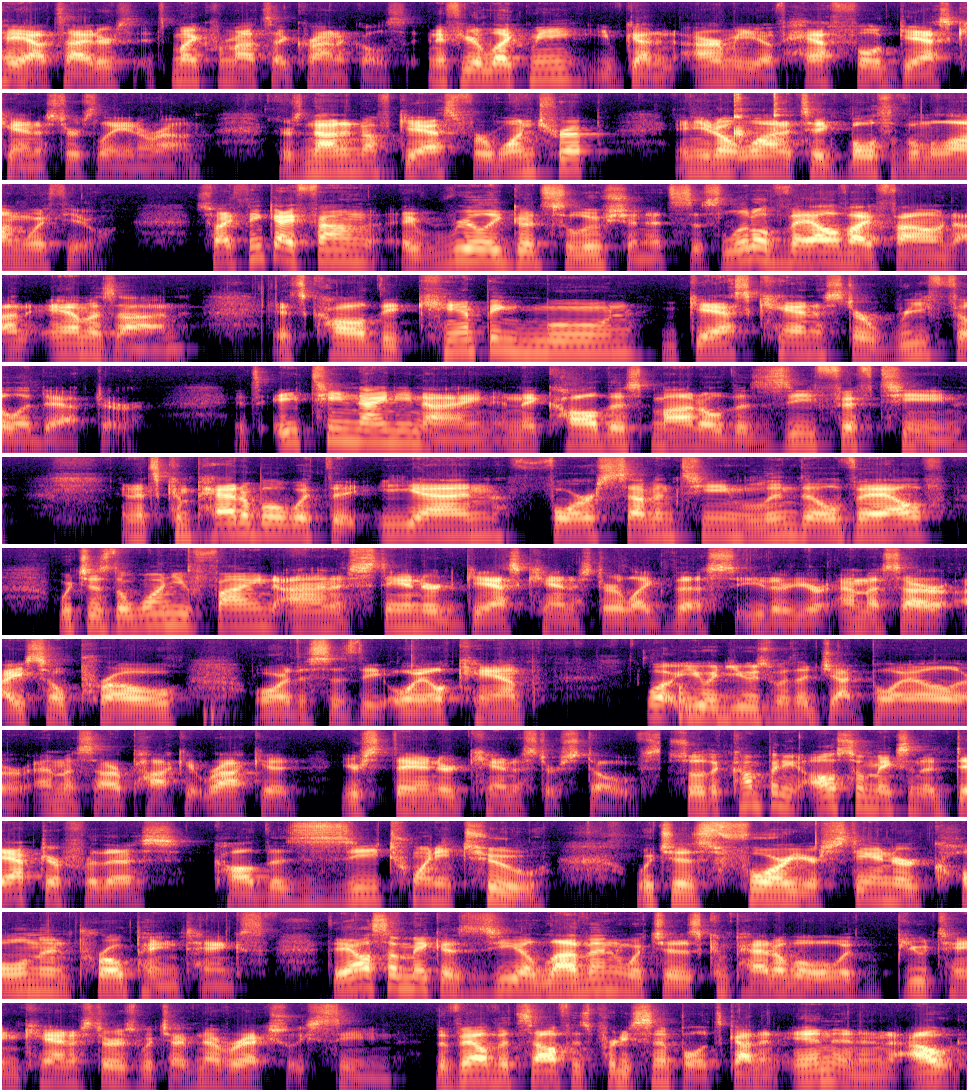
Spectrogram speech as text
Hey Outsiders, it's Mike from Outside Chronicles. And if you're like me, you've got an army of half full gas canisters laying around. There's not enough gas for one trip, and you don't want to take both of them along with you. So I think I found a really good solution. It's this little valve I found on Amazon. It's called the Campingmoon Gas Canister Refill Adapter. It's $18.99 and they call this model the Z15 and it's compatible with the EN417 Lindal valve which is the one you find on a standard gas canister like this, either your MSR IsoPro or this is the Olicamp, what you would use with a Jetboil or MSR Pocket Rocket, your standard canister stoves. So the company also makes an adapter for this called the Z22, which is for your standard Coleman propane tanks. They also make a Z11, which is compatible with butane canisters, which I've never actually seen. The valve itself is pretty simple. It's got an in and an out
